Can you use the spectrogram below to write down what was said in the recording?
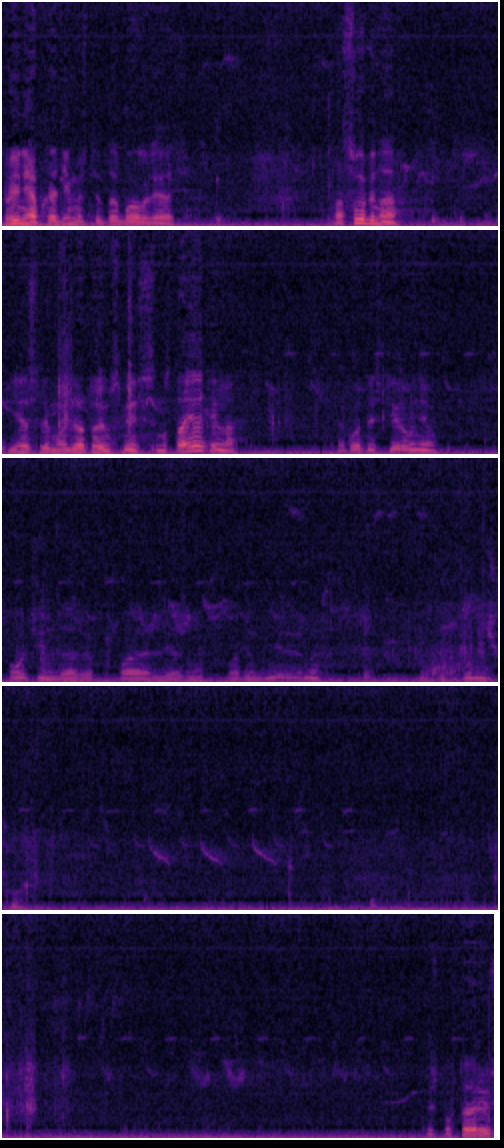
при необходимости добавлять. Особенно, если мы готовим смесь самостоятельно, такое тестирование очень даже полезно. Кладем бережно, потихонечку. То есть, повторюсь,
